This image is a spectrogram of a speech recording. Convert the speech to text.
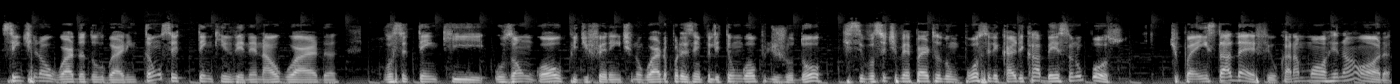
sem tirar o guarda do lugar. Então, você tem que envenenar o guarda. Você tem que usar um golpe diferente no guarda. Por exemplo, ele tem um golpe de judô que se você estiver perto de um poço, ele cai de cabeça no poço. Tipo, é insta-death. O cara morre na hora.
